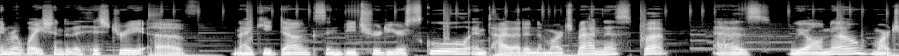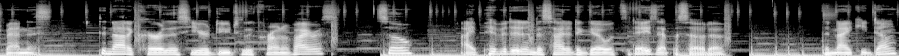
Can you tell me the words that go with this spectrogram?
in relation to the history of Nike dunks and be true to your school and tie that into March Madness. But as we all know, March Madness did not occur this year due to the coronavirus. So I pivoted and decided to go with today's episode of the Nike Dunk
